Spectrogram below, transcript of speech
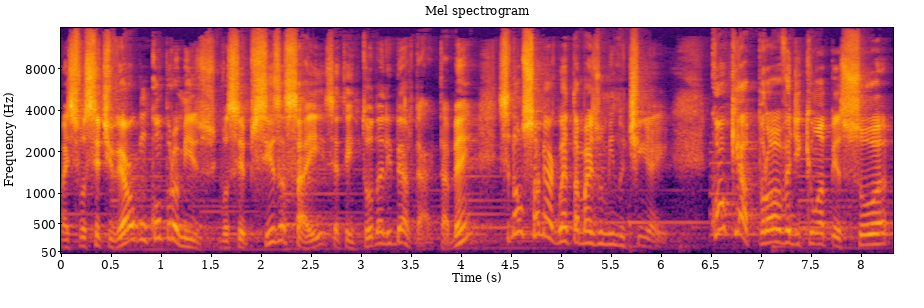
mas se você tiver algum compromisso, você precisa sair, você tem toda a liberdade, tá bem? Senão, só me aguenta mais um minutinho aí. Qual que é a prova de que uma pessoa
